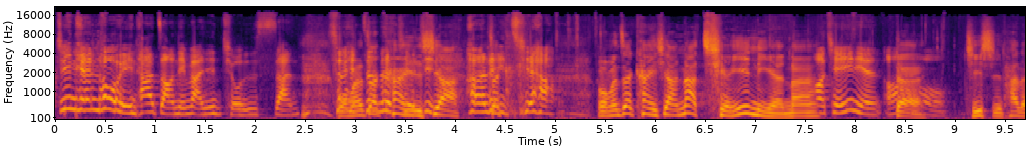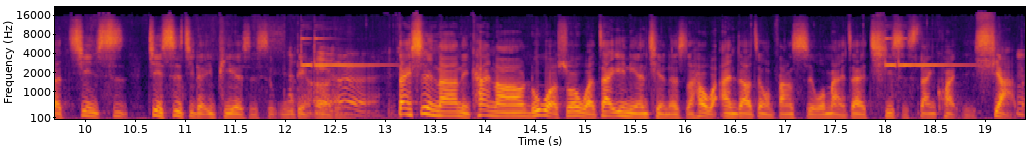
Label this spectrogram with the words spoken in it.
今天录影它涨停板已经九十三，我们再看一下合理价。我们再看一下，那前一年呢？哦，前一年，哦对，其实它的近四近四季的 EPS 是五点二的，但是呢，你看呢，如果说我在一年前的时候，我按照这种方式，我买在七十三块以下的。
